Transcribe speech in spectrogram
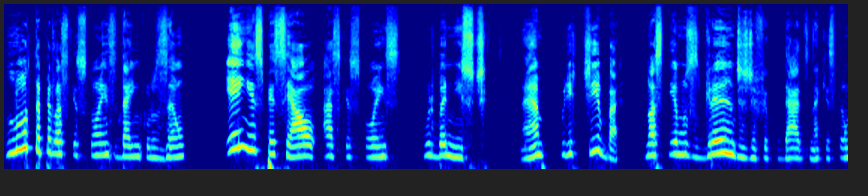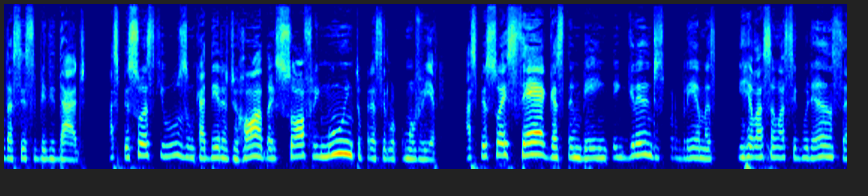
luta pelas questões da inclusão, em especial as questões urbanísticas. Né? Curitiba, nós temos grandes dificuldades na questão da acessibilidade. As pessoas que usam cadeira de rodas sofrem muito para se locomover. As pessoas cegas também têm grandes problemas em relação à segurança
